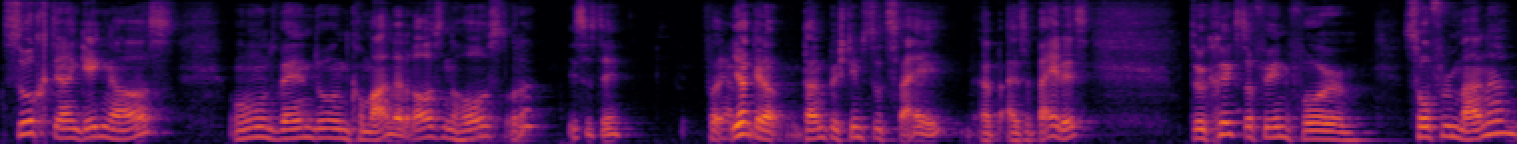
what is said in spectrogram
Such dir einen Gegner aus und wenn du einen Commander draußen hast, oder? Ist es die? Ja. ja, genau. Dann bestimmst du zwei, äh, also beides. Du kriegst auf jeden Fall so viel Mana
